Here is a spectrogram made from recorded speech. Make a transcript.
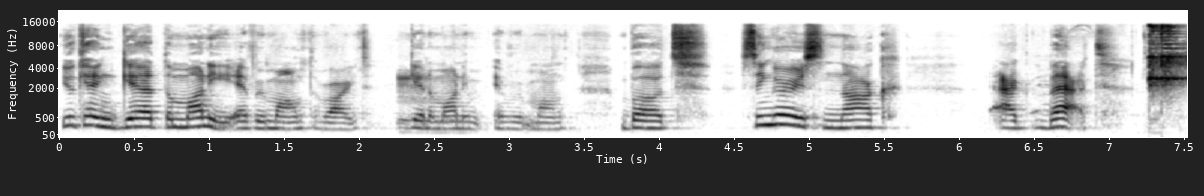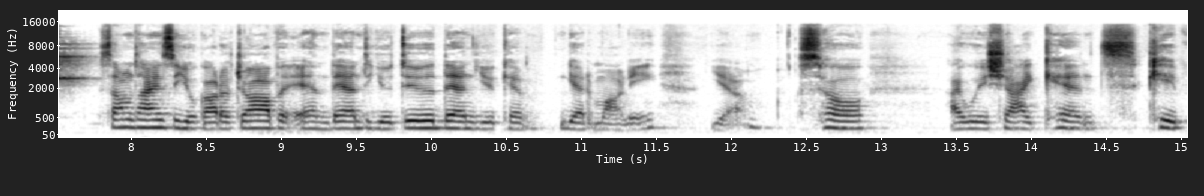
you can get the money every month right? Get the money every month. But singer is not like that. Sometimes you got a job and then you do then you can get money. Yeah. So i wish i can't keep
